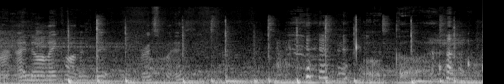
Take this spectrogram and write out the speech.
I, I don't like how this bit in the first place. Oh god.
